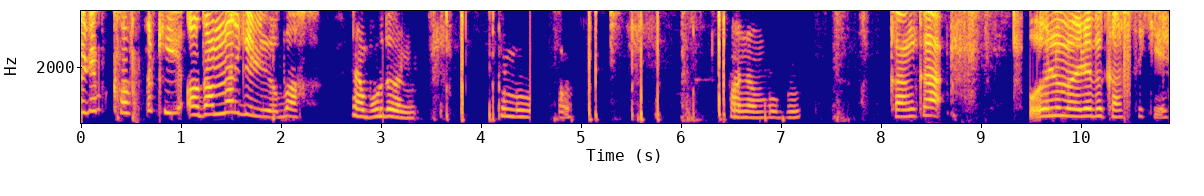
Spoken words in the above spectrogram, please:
öyle bir kastı ki adamlar geliyor bak. Ha burada önüm. Kim bu? Anam bu bu. Kanka oyunum öyle bir kastı ki.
